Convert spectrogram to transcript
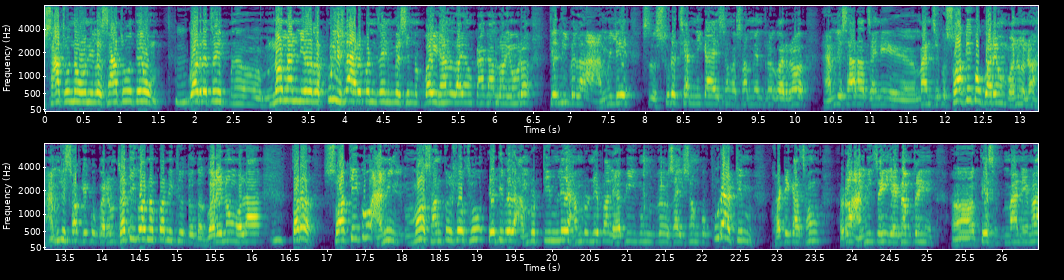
साँचो नहुनेलाई साँचो देऊ। गरेर चाहिँ नमान्नेहरूलाई पुलिस लाएर पनि चाहिँ मेसिन बैखान लयौँ कहाँ कहाँ लयौँ र त्यति बेला हामीले सुरक्षा निकायसँग संयन्त्र गरेर हामीले सारा चाहिँ नि मान्छेको सकेको गऱ्यौँ भनौँ न। हामीले सकेको गऱ्यौँ। जति गर्नुपर्ने थियो त्यो त गरेनौँ होला। तर सकेको हामी म सन्तुष्ट छु त्यति बेला हाम्रो टिमले हाम्रो नेपाल हेपी व्यवसायी सङ्घको पुरा टिम खटेका छौँ र हामी चाहिँ एकदम चाहिँ त्यस मानेमा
